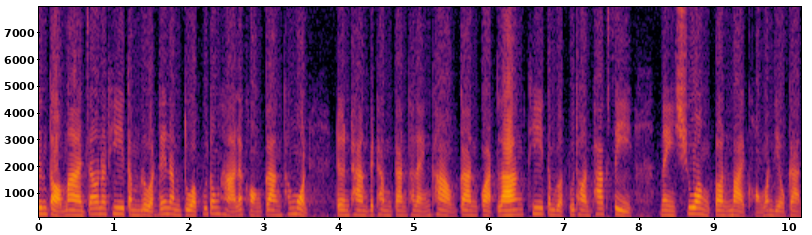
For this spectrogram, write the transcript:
ซึ่งต่อมาเจ้าหน้าที่ตำรวจได้นำตัวผู้ต้องหาและของกลางทั้งหมด เดินทางไปทำการถแถลงข่าวการกวาดล้างที่ตำรวจภูธรภาค 4 ในช่วงตอนบ่ายของวันเดียวกัน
